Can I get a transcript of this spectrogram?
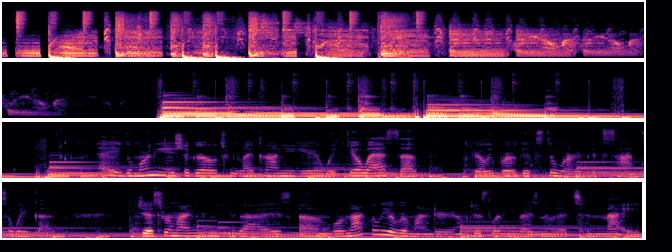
Hey, good morning. It's your girl Tweet Like Kanye here. Wake your ass up. Early bird gets to work. It's time to wake up. Just reminding you guys, um, well, not really a reminder. I'm just letting you guys know that tonight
